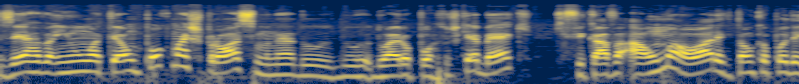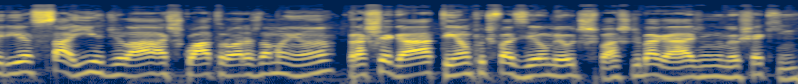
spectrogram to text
reserva em um hotel um pouco mais próximo né, do, do, do aeroporto de Quebec que ficava a uma hora, então que eu poderia sair de lá às quatro horas da manhã para chegar a tempo de fazer o meu despacho de bagagem, o meu check-in.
